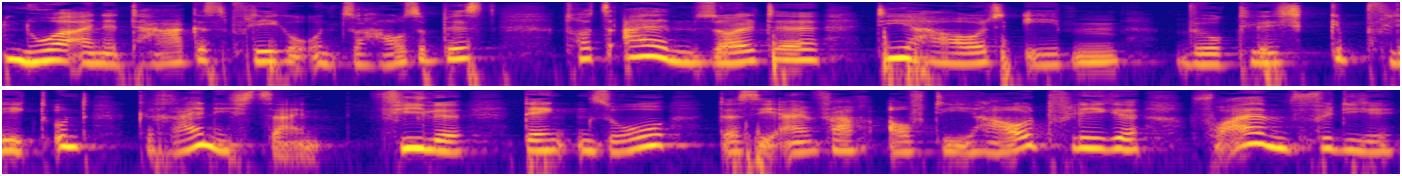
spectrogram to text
nur eine Tagespflege und zu Hause bist, trotz allem sollte die Haut eben wirklich gepflegt und gereinigt sein. Viele denken so, dass sie einfach auf die Hautpflege, vor allem für die,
